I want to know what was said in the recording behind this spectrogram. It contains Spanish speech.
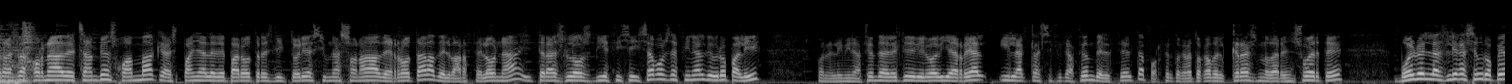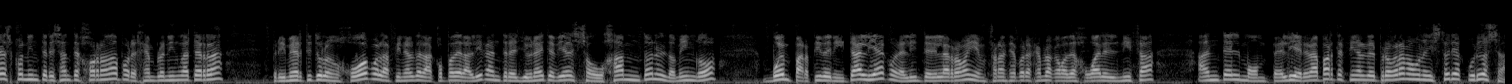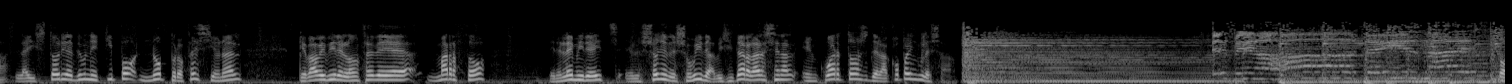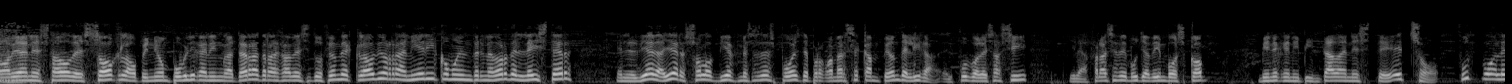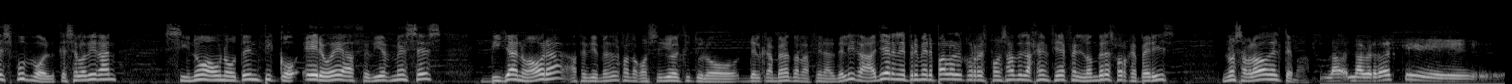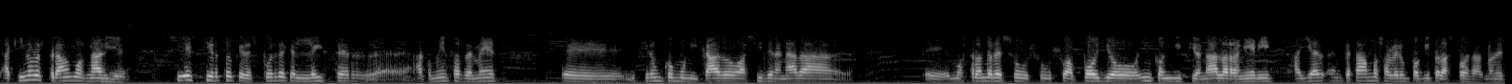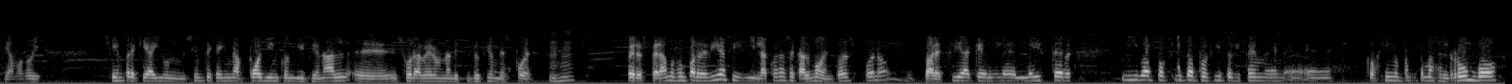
Tras la jornada de Champions, Juanma, que a España le deparó tres victorias y una sonada derrota, la del Barcelona, y tras los 16 de final de Europa League, con eliminación del Atlético de Bilbao y Villarreal y la clasificación del Celta, por cierto que le ha tocado el Krasnodar en suerte, vuelven las ligas europeas con interesante jornada, por ejemplo en Inglaterra, primer título en juego con la final de la Copa de la Liga entre el United y el Southampton el domingo, buen partido en Italia con el Inter y la Roma y en Francia, por ejemplo, acaba de jugar el Niza ante el Montpellier. En la parte final del programa una historia curiosa, la historia de un equipo no profesional que va a vivir el 11 de marzo en el Emirates el sueño de su vida, visitar al Arsenal en cuartos de la Copa Inglesa. Todavía en estado de shock la opinión pública en Inglaterra tras la destitución de Claudio Ranieri como entrenador del Leicester en el día de ayer, solo 10 meses después de proclamarse campeón de liga. El fútbol es así y la frase de Bujadin Boskop viene que ni pintada en este hecho. Fútbol es fútbol, que se lo digan, sino a un auténtico héroe hace 10 meses, villano ahora, hace 10 meses cuando consiguió el título del Campeonato Nacional de Liga. Ayer en el primer palo el corresponsal de la agencia F en Londres, Jorge Peris, nos hablaba del tema. La, verdad es que aquí no lo esperábamos nadie. Sí es cierto que después de que el Leicester eh, a comienzos de mes eh, hiciera un comunicado así de la nada eh, mostrándole su, su, apoyo incondicional a Ranieri, ahí empezábamos a ver un poquito las cosas, ¿no? Decíamos, uy, siempre que hay un, siempre que hay un apoyo incondicional eh, suele haber una destitución después. Pero esperamos un par de días y, la cosa se calmó. Entonces, bueno, parecía que el, Leicester iba poquito a poquito quizá cogiendo un poquito más el rumbo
